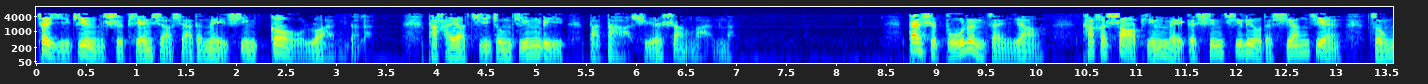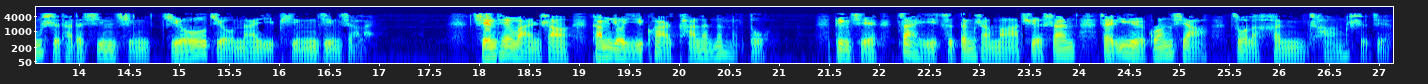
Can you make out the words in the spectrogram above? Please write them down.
这已经是田晓霞的内心够乱的了，她还要集中精力把大学上完呢。但是不论怎样，他和少平每个星期六的相见，总使他的心情久久难以平静下来。前天晚上，他们又一块谈了那么多，并且再一次登上麻雀山，在月光下坐了很长时间。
